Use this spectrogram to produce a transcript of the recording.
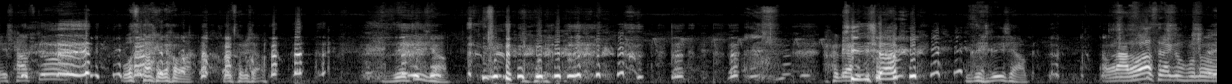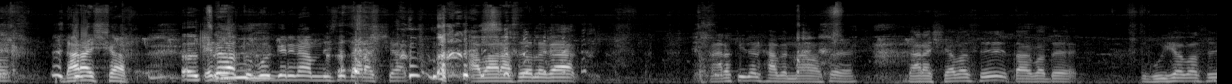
এই সাপ তো কোথায় সাপ। জেডি সাপ। ওটা সাপ? জেডি সাপ। আবার আরও আছে আগে শোনো। দাঁড়াই সাপ আচ্ছা। এটাও একটু বৈজ্ঞানিক নাম দিচ্ছে দাঁড়াই সাপ আবার আছে হলো আরও কি যেন সাপের নাম আছে। দাঁড়াই সাপ আছে তার বাদে গুই সাপ আছে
